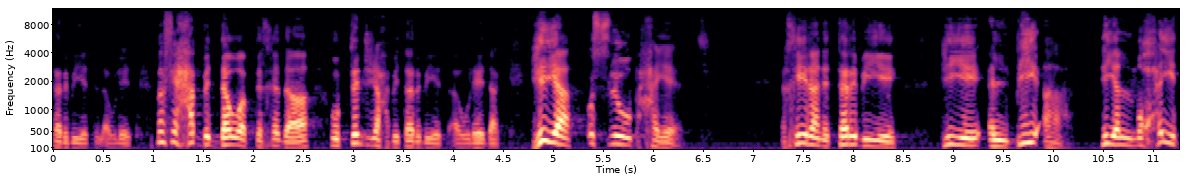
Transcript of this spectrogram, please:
تربية الأولاد. ما في حبه دواء بتاخذها وبتنجح بتربية أولادك. هي أسلوب حياة. أخيرا التربية هي البيئة هي المحيط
